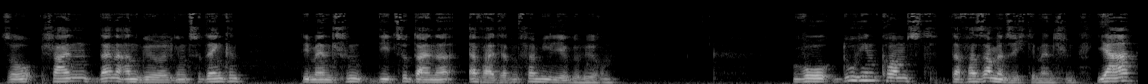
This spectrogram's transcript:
So scheinen deine Angehörigen zu denken, die Menschen, die zu deiner erweiterten Familie gehören. Wo du hinkommst, da versammeln sich die Menschen. Ja,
